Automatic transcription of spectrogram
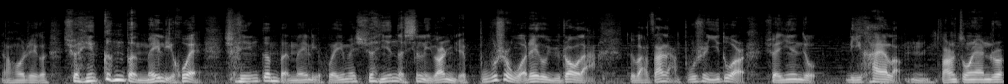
然后这个 炫音根本没理会，炫音根本没理会，因为炫音的心里边，你这不是我这个宇宙的，对吧？咱俩不是一对儿，炫音就。离开了，嗯，反正总而言之，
